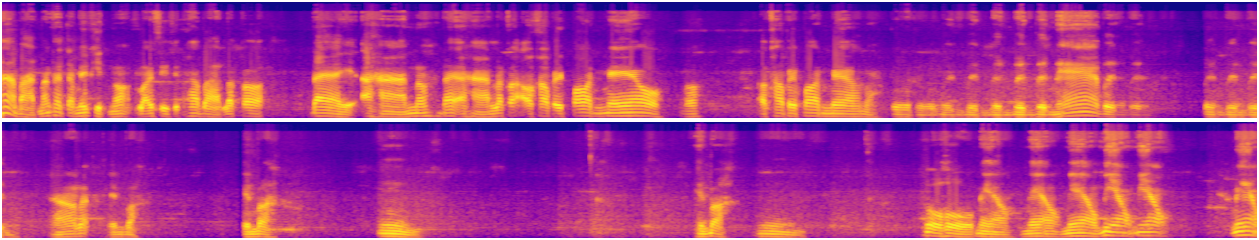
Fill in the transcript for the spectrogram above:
ห้าบาทมั้งถ้าจำไม่ผิดเนาะร้อยสี่สิบห้าบาท แล้วก็ได้อาหารเนาะได้อาหารแล้วก็เอาเข้าไปป้อนแมวเนาะเอาเข้าไปป้อนแมวเนาะดูดูเบิ่งเบิ่งเบิ่งเบิ่งเบิ่งแน่เบิ่งเบิ่งเบิ่งเบิ่งเบิ่งเอาละเห็นบ่เห็นบ่อืม เห็นบ่อืมโอ้โห แมว แมว แมว แมว แมว แมว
